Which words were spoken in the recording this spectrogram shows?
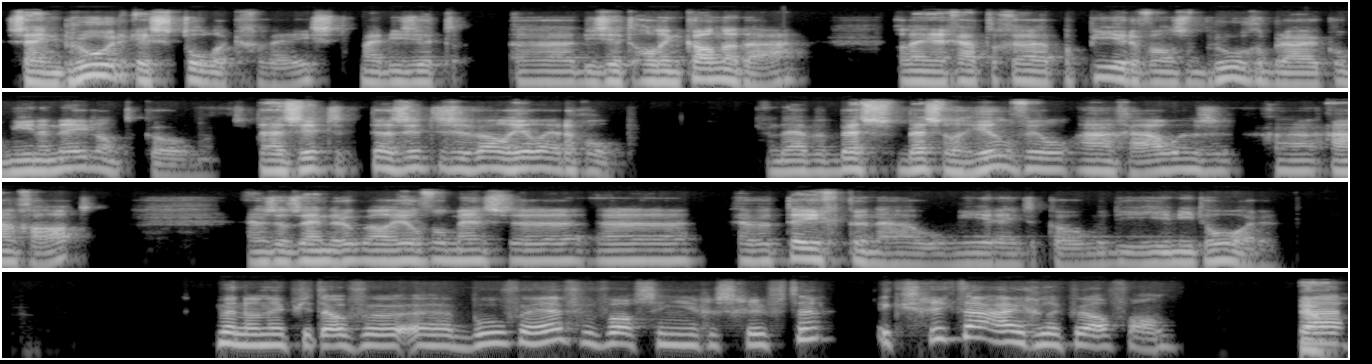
zijn broer is tolk geweest, maar die zit, die zit al in Canada. Alleen hij gaat toch papieren van zijn broer gebruiken om hier naar Nederland te komen. Daar, zit, daar zitten ze wel heel erg op. En daar hebben we best, best wel heel veel aan gehouden, aan gehad. En zo zijn er ook wel heel veel mensen uh, hebben tegen kunnen houden om hierheen te komen die hier niet hoorden. Maar dan heb je het over uh, boeven, hè, vervast in geschriften. Ik schrik daar eigenlijk wel van. Ja,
